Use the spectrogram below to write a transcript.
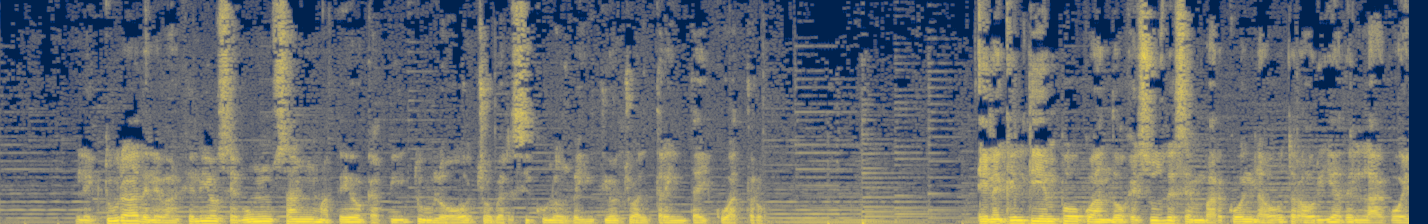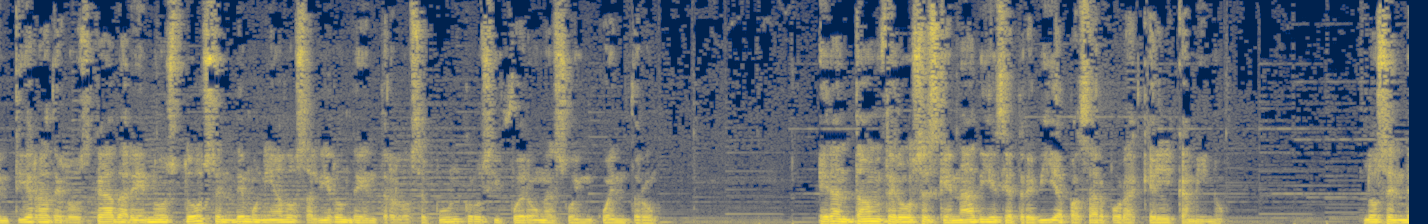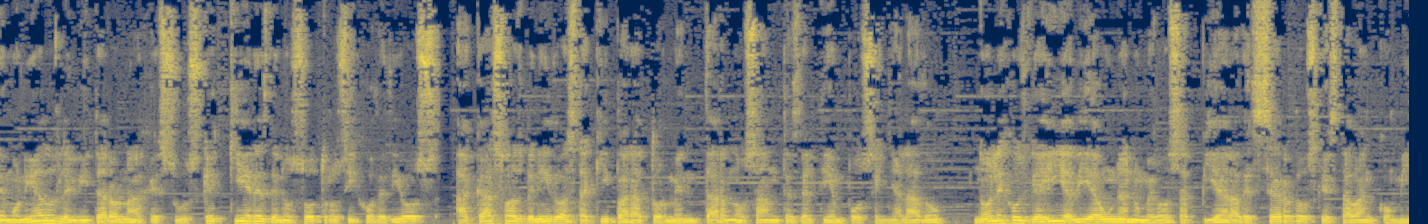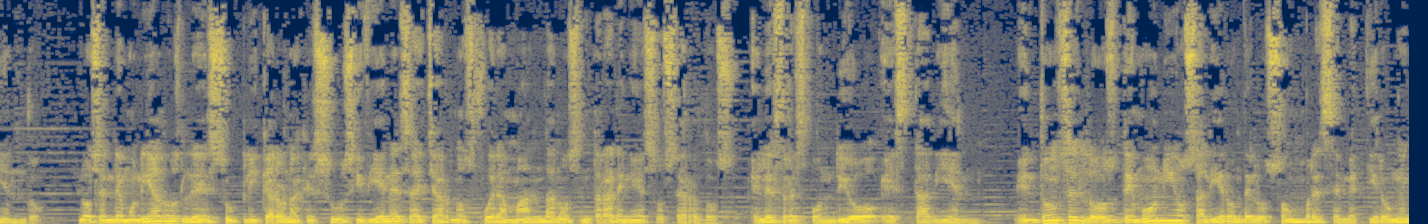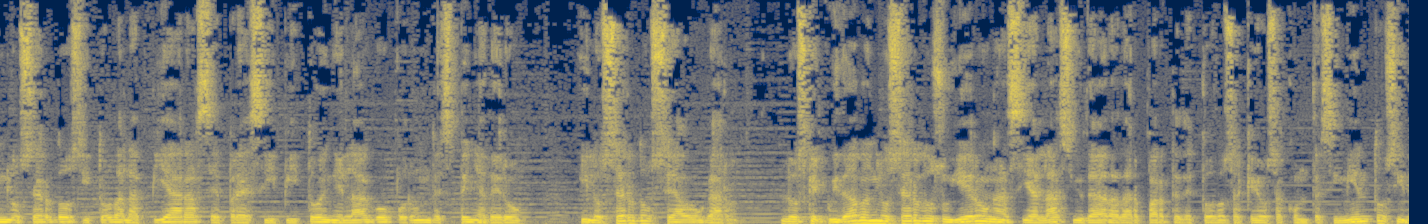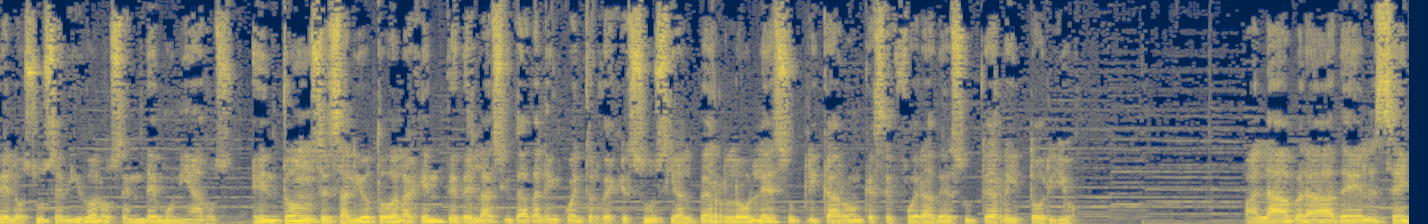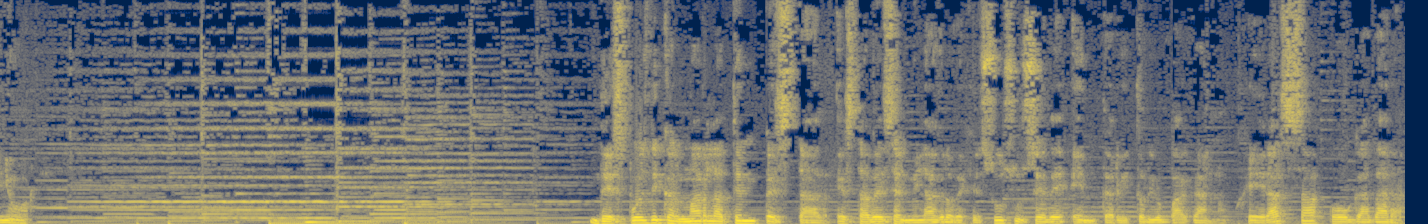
Lectura del Evangelio según San Mateo capítulo 8 versículos 28 al 34. En aquel tiempo, cuando Jesús desembarcó en la otra orilla del lago, en tierra de los Gadarenos, dos endemoniados salieron de entre los sepulcros y fueron a su encuentro eran tan feroces que nadie se atrevía a pasar por aquel camino. Los endemoniados le gritaron a Jesús, ¿qué quieres de nosotros, Hijo de Dios? ¿Acaso has venido hasta aquí para atormentarnos antes del tiempo señalado? No lejos de ahí había una numerosa piara de cerdos que estaban comiendo. Los endemoniados le suplicaron a Jesús, si vienes a echarnos fuera, mándanos entrar en esos cerdos. Él les respondió, está bien. Entonces los demonios salieron de los hombres, se metieron en los cerdos y toda la piara se precipitó en el lago por un despeñadero y los cerdos se ahogaron. Los que cuidaban los cerdos huyeron hacia la ciudad a dar parte de todos aquellos acontecimientos y de lo sucedido a los endemoniados. Entonces salió toda la gente de la ciudad al encuentro de Jesús y al verlo le suplicaron que se fuera de su territorio. Palabra del Señor. Después de calmar la tempestad, esta vez el milagro de Jesús sucede en territorio pagano, Gerasa o Gadara.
